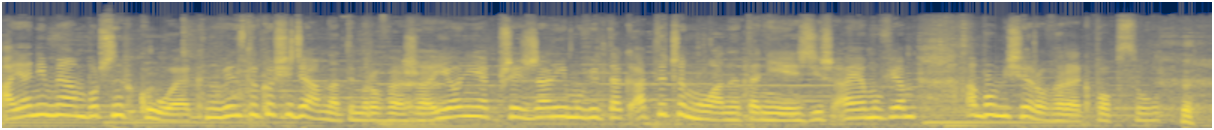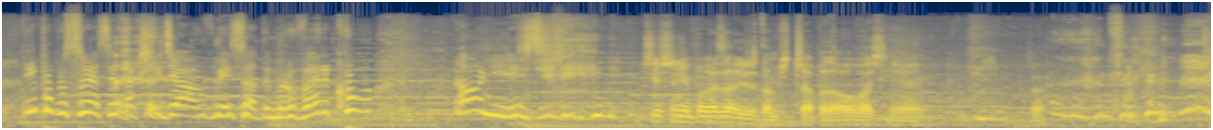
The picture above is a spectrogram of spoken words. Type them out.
a ja nie miałam bocznych kółek, no więc tylko siedziałam na tym rowerze. I oni jak przyjeżdżali mówili tak, a ty czemu Aneta nie jeździsz? A ja mówiłam, a bo mi się rowerek popsuł. I po prostu ja sobie tak siedziałam w miejscu na tym rowerku, a oni jeździli. Ci jeszcze nie pokazali, że tam się trzeba pedałować, nie? To...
